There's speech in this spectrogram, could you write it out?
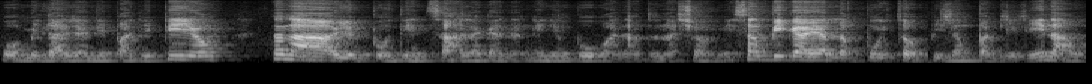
o medalya ni Padre Pio na naaayon po din sa halaga ng inyong buwan ng donasyon. Isang bigayan lang po ito bilang paglilinaw.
